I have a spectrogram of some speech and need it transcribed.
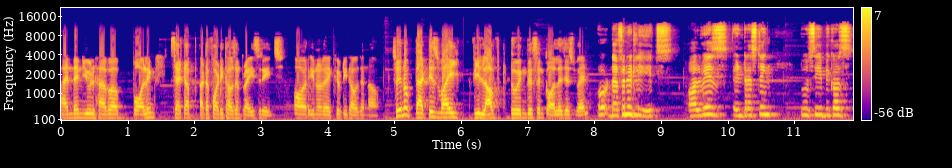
And then you'll have a balling setup at a 40000 price range or you know like 50000 now. So you know that is why we loved doing this in college as well. Oh definitely. It's always interesting to see because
